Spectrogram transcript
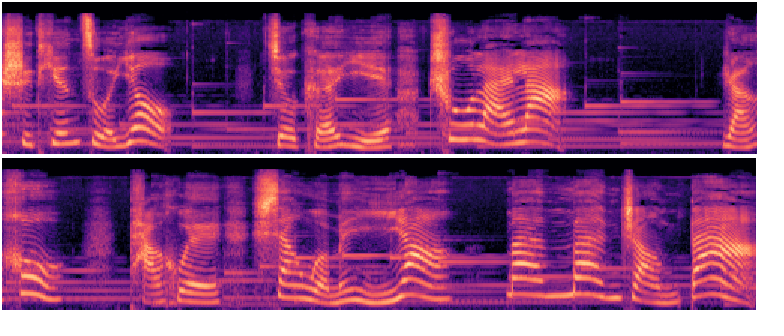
十天左右，就可以出来啦。然后他会像我们一样慢慢长大。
